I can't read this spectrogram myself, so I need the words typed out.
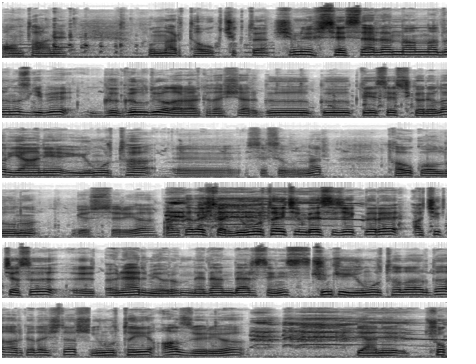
10 tane. Bunlar tavuk çıktı. Şimdi seslerden de anladığınız gibi gıgıl diyorlar arkadaşlar. Gık gık diye ses çıkarıyorlar. Yani yumurta e, sesi bunlar. Tavuk olduğunu gösteriyor. Arkadaşlar yumurta için besleyeceklere açıkçası e, önermiyorum. Neden derseniz çünkü yumurtalarda arkadaşlar yumurtayı az veriyor. Yani çok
